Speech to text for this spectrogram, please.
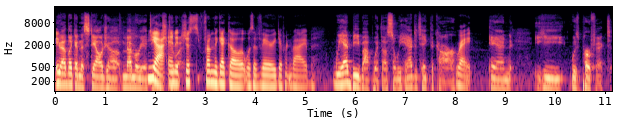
You had like a nostalgia memory attached yeah, and it. it just from the get go, it was a very different vibe, we had Bebop with us, so we had to take the car. right? And he was perfect,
